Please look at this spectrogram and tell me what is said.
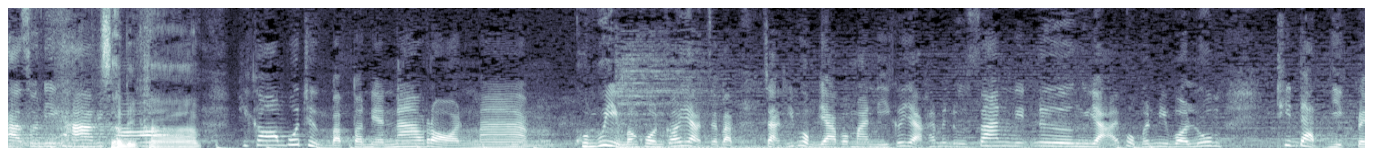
ค่ะ สวัสดีค่ะพี่ก้องสวัสดีครับ พี่ก้องพูดถึงแบบตอนนี้หน้าร้อนมาก คุณผู้หญิงบางคนก็อยากจะแบบจากที่ผมยาวประมาณนี้ก็อยากให้มันดูสั้นนิดนึง อยากให้ผมมันมีวอลลุ่มที่ดัดหยิกปล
